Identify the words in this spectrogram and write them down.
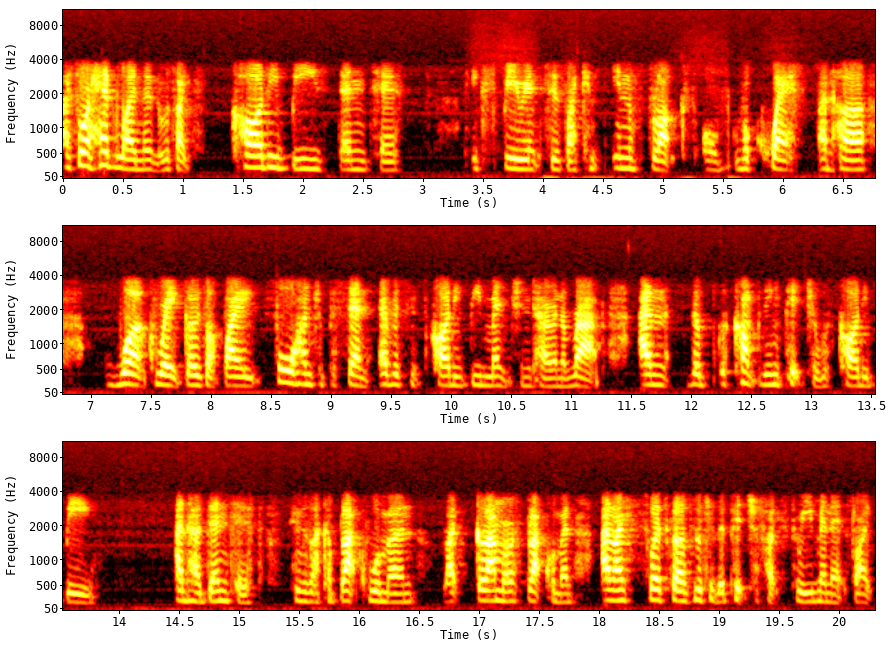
I saw a headline and it was like Cardi B's dentist experiences like an influx of requests and her work rate goes up by 400% ever since Cardi B mentioned her in a rap. And the accompanying picture was Cardi B and her dentist, who was like a black woman, like glamorous black woman. And I swear to God, I was looking at the picture for like three minutes, like,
